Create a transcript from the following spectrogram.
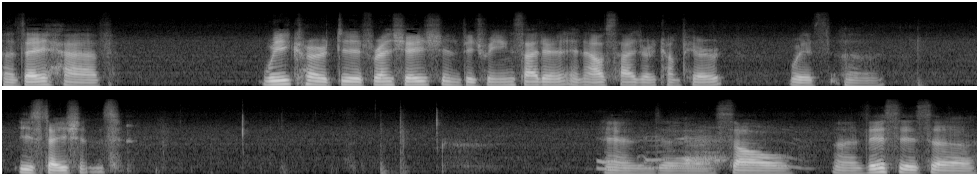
uh, they have weaker differentiation between insider and outsider compared with uh, East Asians. And uh, so uh, this is a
